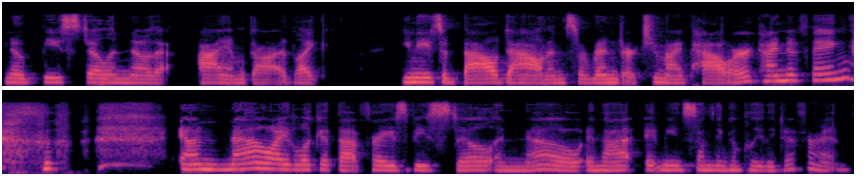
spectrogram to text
you know, be still and know that I am God. Like, you need to bow down and surrender to my power, kind of thing. and now I look at that phrase, be still and know, and that it means something completely different.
